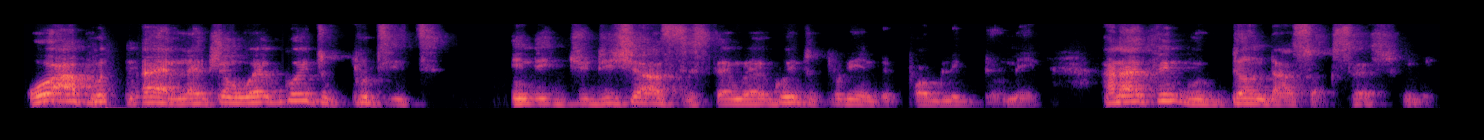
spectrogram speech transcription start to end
What happened in that election, we're going to put it in the judicial system, we're going to put it in the public domain. And I think we've done that successfully.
